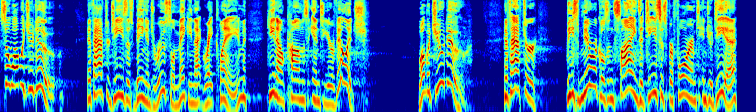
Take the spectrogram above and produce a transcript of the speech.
So, what would you do if, after Jesus being in Jerusalem making that great claim, he now comes into your village? What would you do? If after these miracles and signs that Jesus performed in Judea,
